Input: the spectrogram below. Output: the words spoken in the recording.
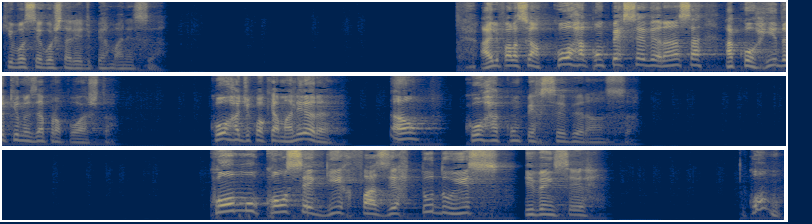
que você gostaria de permanecer. Aí ele fala assim: ó, corra com perseverança a corrida que nos é proposta. Corra de qualquer maneira? Não, corra com perseverança. Como conseguir fazer tudo isso e vencer? Como?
